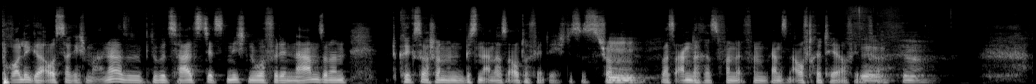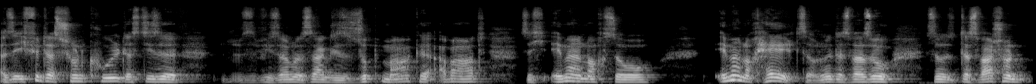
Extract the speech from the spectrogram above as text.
prolliger aus, sag ich mal. Ne? Also du bezahlst jetzt nicht nur für den Namen, sondern du kriegst auch schon ein bisschen anderes Auto, finde ich. Das ist schon mhm. was anderes von, von dem ganzen Auftritt her auf jeden ja, Fall. Ja. Also ich finde das schon cool, dass diese, wie soll man das sagen, diese Submarke Abarth sich immer noch so immer noch hält. So, ne? Das war so, so, das war schon,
